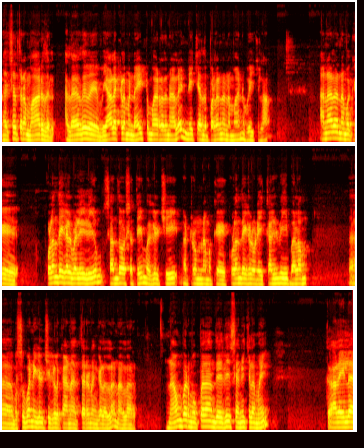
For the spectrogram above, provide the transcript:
நட்சத்திரம் மாறுதல். அதாவது வியாழக்கிழமை நைட்டு மாறுறதுனால இன்றைக்கி அந்த பலனை நம்ம அனுபவிக்கலாம். அதனால் நமக்கு குழந்தைகள் வழியிலையும் சந்தோஷத்தையும் மகிழ்ச்சி மற்றும் நமக்கு குழந்தைகளுடைய கல்வி பலம் சுப நிகழ்ச்சிகளுக்கான தருணங்கள் எல்லாம் நல்லாயிருக்கும் நவம்பர் முப்பதாம் தேதி சனிக்கிழமை காலையில்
